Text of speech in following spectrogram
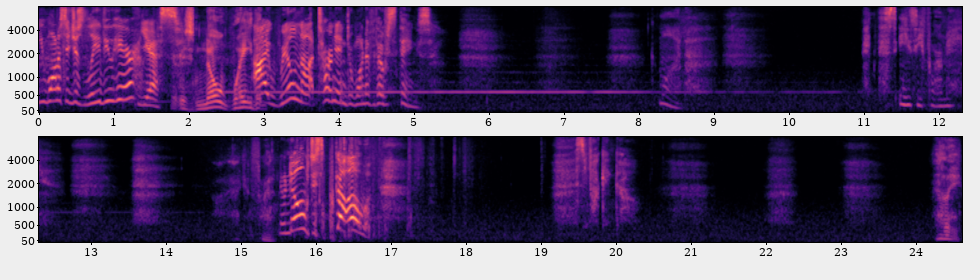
You want us to just leave you here? Yes. There's no way that. I will not turn into one of those things. Come on. Make this easy for me. I can find. No, no, just go! Just fucking go. Ellie,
